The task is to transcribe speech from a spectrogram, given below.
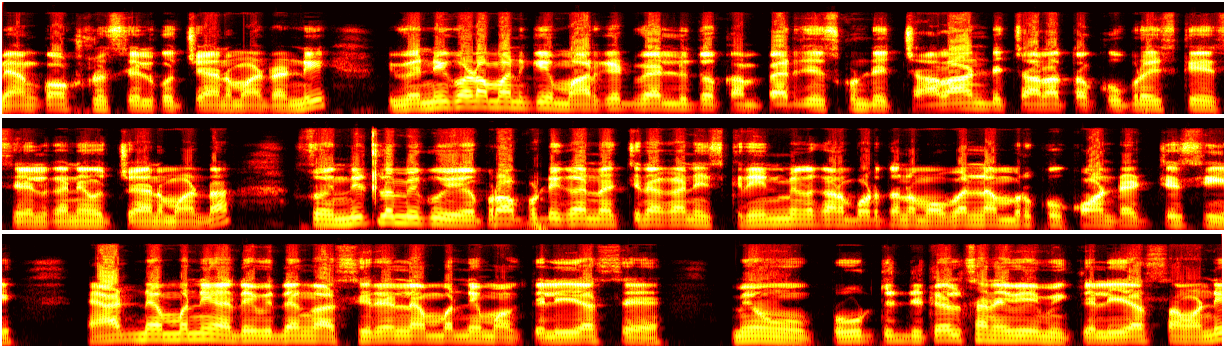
బ్యాంకాక్స్లో సేల్కి వచ్చాయన్నమాట అండి. ఇవన్నీ కూడా మనకి మార్కెట్ వాల్యూతో కంపేర్ చేసుకుంటే చాలా అంటే చాలా తక్కువ ప్రైస్కే సేల్గానే వచ్చాయన్నమాట. సో ఇందులో మీకు ఏ ప్రాపర్టీ కానీ నచ్చినా కానీ స్క్రీన్ మీద కనపడుతున్న మొబైల్ నెంబర్కు కాంటాక్ట్ చేసి యాడ్ నెంబర్ని అదేవిధంగా సీరియల్ నెంబర్ని మాకు తెలియజేస్తే మేము పూర్తి డీటెయిల్స్ అనేవి మీకు తెలియజేస్తామండి.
